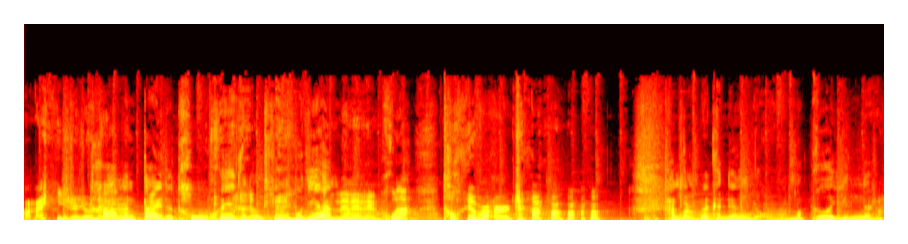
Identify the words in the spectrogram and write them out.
哒那一直就是他们戴着头盔可能听不见没没没胡闹头盔不是耳罩它里边肯定有什么隔音的什么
